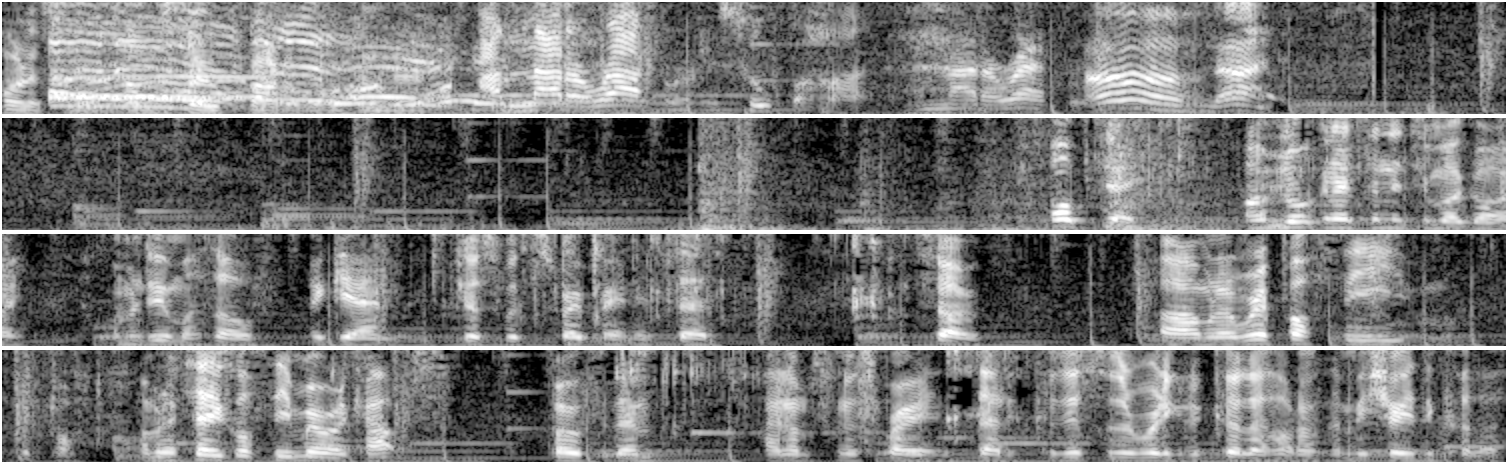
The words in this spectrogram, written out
Honestly, I'm so proud of what I'm doing. I'm not a rapper. It's super hot. I'm not a rapper. Uh, not. Update. I'm not gonna send it to my guy. I'm gonna do it myself again, just with spray paint instead. So, uh, I'm gonna rip off the, rip off. I'm gonna take off the mirror caps, both of them, and I'm just gonna spray it instead, because this is a really good color. Hold on, let me show you the color.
